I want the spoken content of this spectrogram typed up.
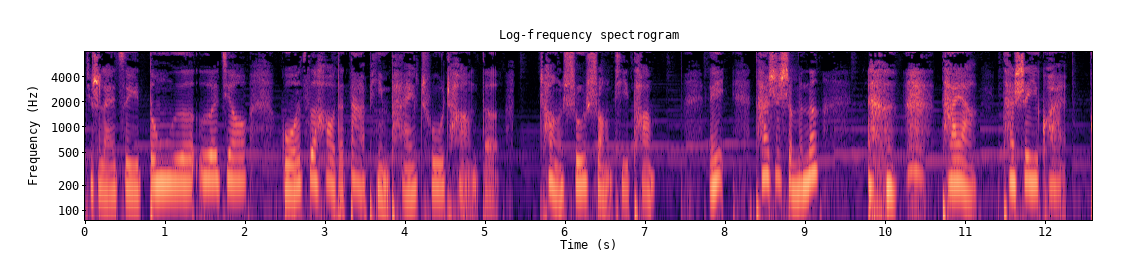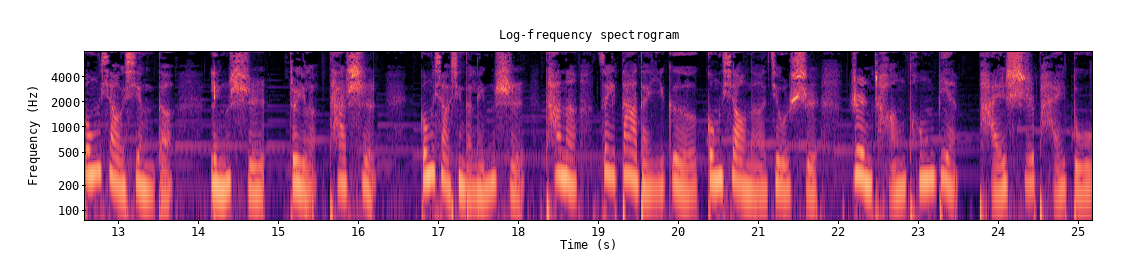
就是来自于东阿阿胶国字号的大品牌出厂的畅舒爽皮汤。哎，它是什么呢？它呀，它是一款功效性的零食。注意了，它是功效性的零食。它呢最大的一个功效呢，就是润肠通便、排湿排毒，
